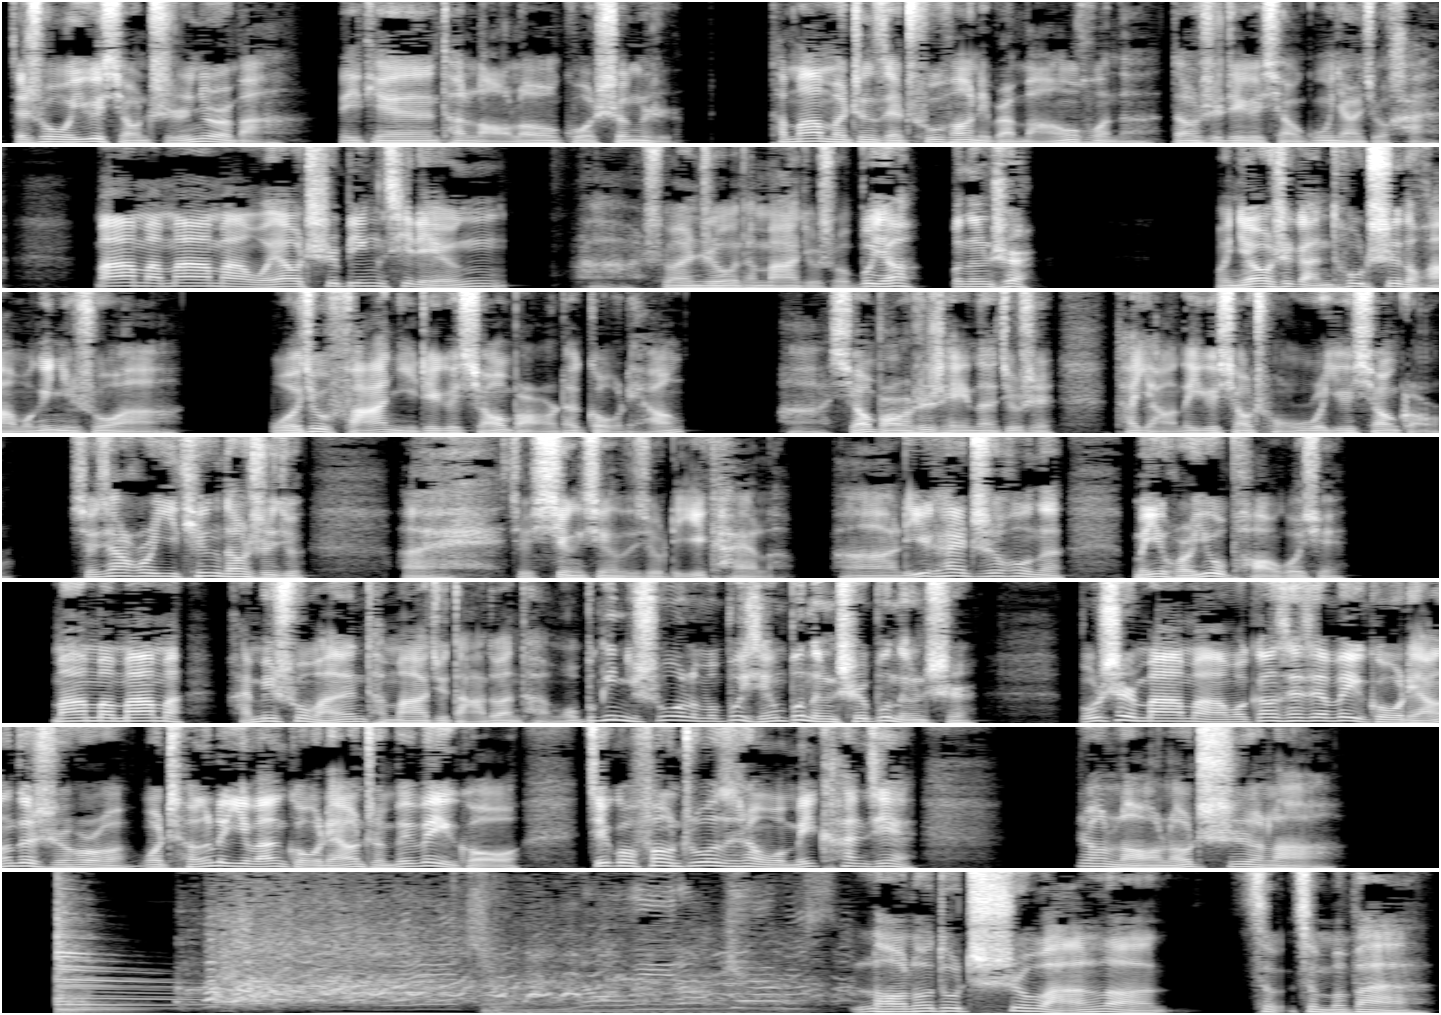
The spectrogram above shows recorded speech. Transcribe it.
再说我一个小侄女吧，那天她姥姥过生日，她妈妈正在厨房里边忙活呢。当时这个小姑娘就喊：“妈妈，妈妈，我要吃冰淇淋！”啊，说完之后，她妈就说：“不行，不能吃。”我你要是敢偷吃的话，我跟你说啊，我就罚你这个小宝的狗粮啊！小宝是谁呢？就是他养的一个小宠物，一个小狗。小家伙一听，当时就，哎，就悻悻的就离开了啊！离开之后呢，没一会儿又跑过去，妈妈妈妈还没说完，他妈就打断他：“我不跟你说了吗？不行，不能吃，不能吃！不是妈妈，我刚才在喂狗粮的时候，我盛了一碗狗粮准备喂狗，结果放桌子上我没看见，让姥姥吃了。”姥姥都吃完了，怎怎么办？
